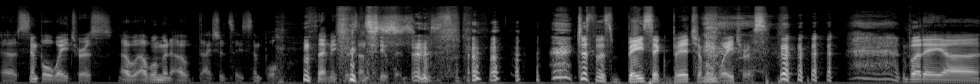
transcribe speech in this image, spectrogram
a simple waitress, a, a woman. Oh, I should say simple. that makes her sound stupid. Just this basic bitch of a waitress. but a uh,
